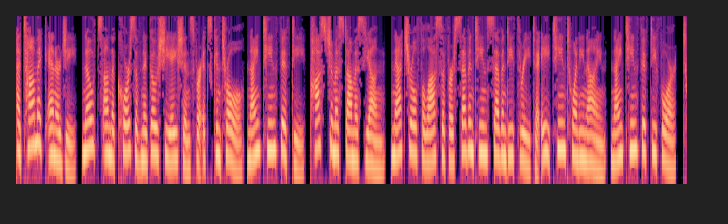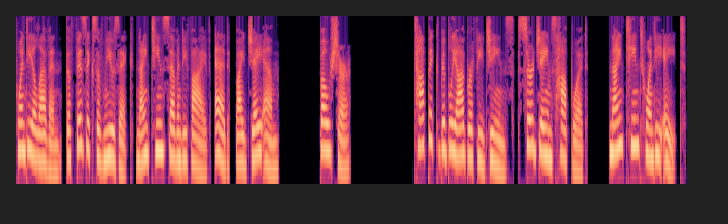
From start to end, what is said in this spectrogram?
Atomic Energy, Notes on the Course of Negotiations for Its Control 1950 Posthumous Thomas Young, Natural Philosopher 1773-1829, 1954, 2011 The Physics of Music 1975, ed. by J. M. Bowsher. Topic Bibliography Jeans, Sir James Hopwood. 1928.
